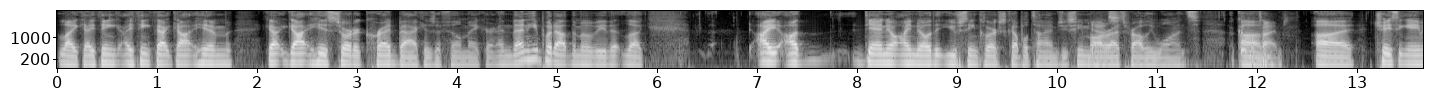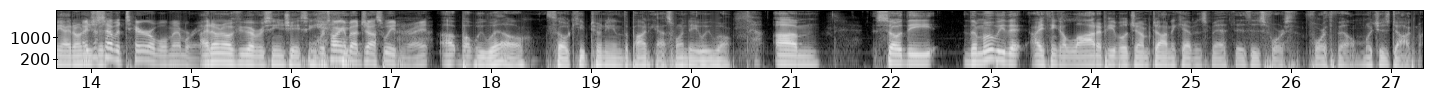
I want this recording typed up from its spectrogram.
like I think I think that got him got got his sort of cred back as a filmmaker, and then he put out the movie that look, I uh, Daniel, I know that you've seen Clerks a couple times. You've seen Yes. Probably once, A couple Um, times. Uh, Chasing Amy, I don't. I even, just have a terrible memory. I don't know if you've ever seen Chasing. Amy. We're talking about Joss Whedon, right? uh, but we will. So keep tuning into the podcast. One day we will. Um, so the the movie that I think a lot of people jumped on to Kevin Smith is his fourth fourth film, which is Dogma.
